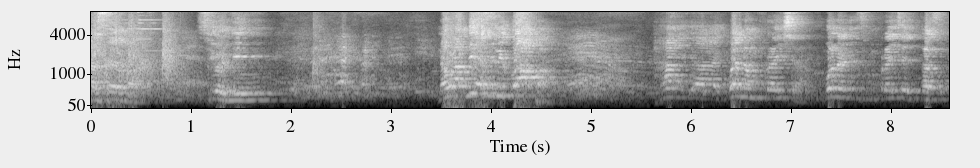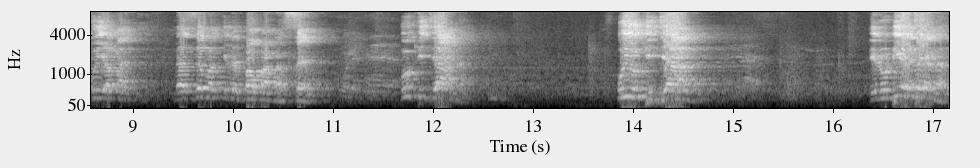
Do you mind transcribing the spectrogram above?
anasema sio nyinyi. Nawaambia si niko hapa. Haya bwana mfurahisha mbona nisimfurahishe asubuhi ama nasema kile baba anasema. Huyu kijana huyu kijana. Nirudie tena.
